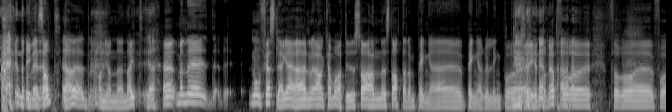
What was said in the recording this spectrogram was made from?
Ikke bedre. sant? Det er Onion Night. Ja. Eh, men eh, noen festlige greier her. Han kamerat i USA han starta en penge, pengerulling på eh, internett for, for å eh, få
